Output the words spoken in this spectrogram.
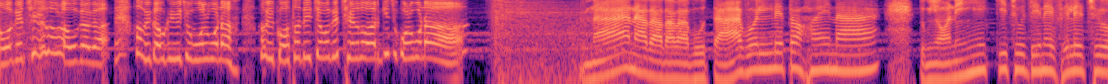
আমাকে ছেড়ে দাও রামু কাকা। আমি কাউকে কিছু বলব না। আমি কথা দিচ্ছি আমাকে ছেড়ে দাও আর কিছু করব না। না না দাদা বাবু তা বললে তো হয় না। তুমি অনেক কিছু জেনে ফেলেছো।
